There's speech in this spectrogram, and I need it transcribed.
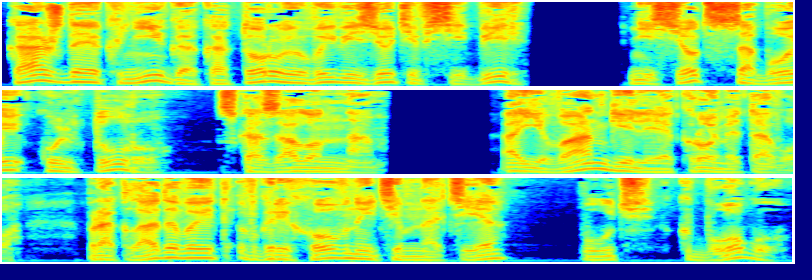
«Каждая книга, которую вы везете в Сибирь, несет с собой культуру», — сказал он нам. А Евангелие, кроме того, прокладывает в греховной темноте путь к Богу.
